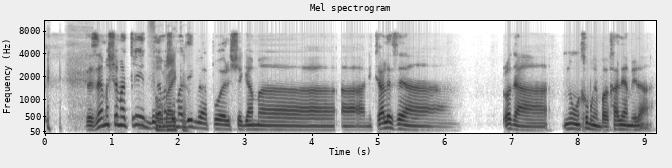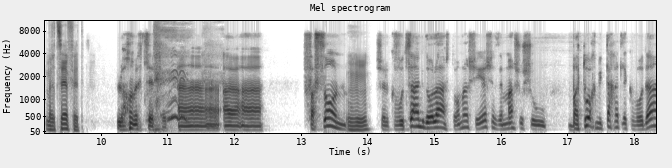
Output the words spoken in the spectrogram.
וזה מה שמטריד, וזה מה. שמדאיג בהפועל, שגם ה... ה... נקרא לזה ה... לא יודע, נו, איך אומרים, ברחה לי המילה. מרצפת. לא מרצפת. הפאסון. של קבוצה גדולה, שאתה אומר שיש איזה משהו שהוא בטוח מתחת לכבודה,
